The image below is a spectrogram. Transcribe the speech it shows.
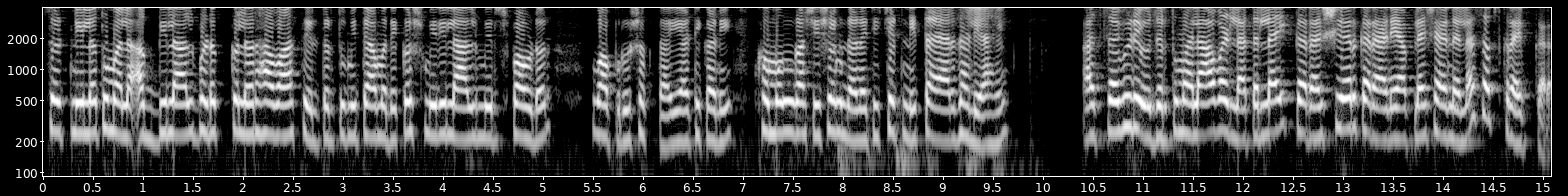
चटणीला तुम्हाला अगदी लाल भडक कलर हवा असेल तर तुम्ही त्यामध्ये कश्मीरी लाल मिर्च पावडर वापरू शकता. या ठिकाणी खमंग अशी शेंगदाण्याची चटणी तयार झाली आहे. आजचा व्हिडिओ जर तुम्हाला आवडला तर लाईक करा शेअर करा आणि आपल्या चॅनलला सबस्क्राईब करा.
